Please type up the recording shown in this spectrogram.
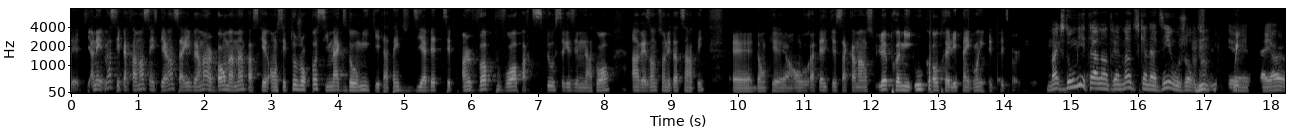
Euh, puis honnêtement, ces performances inspirantes, ça arrive vraiment à un bon moment parce qu'on ne sait toujours pas si Max Domi, qui est atteint du diabète type 1, va pouvoir participer aux séries éliminatoires en raison de son état de santé. Euh, donc, euh, on vous rappelle que ça commence le 1er août contre les Pingouins de Pittsburgh. Max Domi était à l'entraînement du Canadien aujourd'hui, mhm. oui. d'ailleurs.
